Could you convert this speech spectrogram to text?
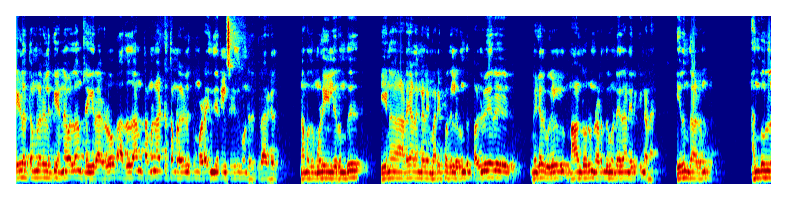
ஈழத்தமிழர்களுக்கு என்னவெல்லாம் செய்கிறார்களோ அதுதான் தமிழ்நாட்டு தமிழர்களுக்கும் வட இந்தியர்கள் செய்து கொண்டிருக்கிறார்கள். நமது மொழியிலிருந்து இன அடையாளங்களை மறைப்பதிலிருந்து பல்வேறு நிகழ்வுகள் நாள்தோறும் நடந்து கொண்டே தான் இருக்கின்றன. இருந்தாலும் அங்குள்ள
